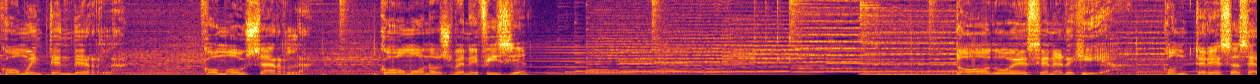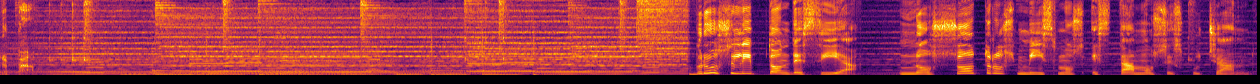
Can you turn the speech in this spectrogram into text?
¿Cómo entenderla? ¿Cómo usarla? ¿Cómo nos beneficia? Todo es energía, con Teresa Serpa. Bruce Lipton decía, nosotros mismos estamos escuchando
